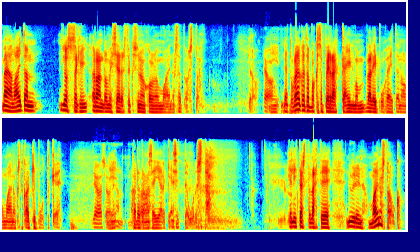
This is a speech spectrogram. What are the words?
Mä laitan jossakin randomisjärjestyksessä noin kolme mainosta tosta. Joo. Joo, Niin ne tulee joka tapauksessa peräkkäin ilman välipuheita, nuo mainokset kaikki putkeen. joo, se on Niin ihan katsotaan sen jälkeen sitten uudestaan. Kyllä. Eli tästä lähtee Nyörin mainostauko.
